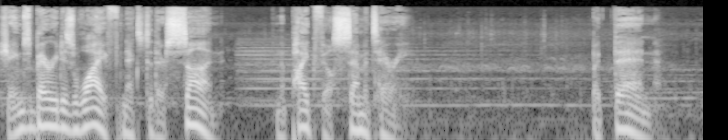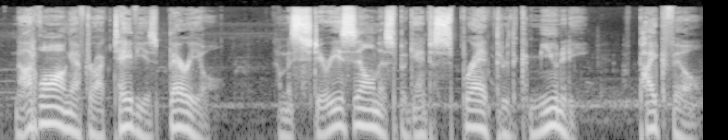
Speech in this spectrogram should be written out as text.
James buried his wife next to their son in the Pikeville Cemetery. But then, not long after Octavia's burial, a mysterious illness began to spread through the community of Pikeville.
